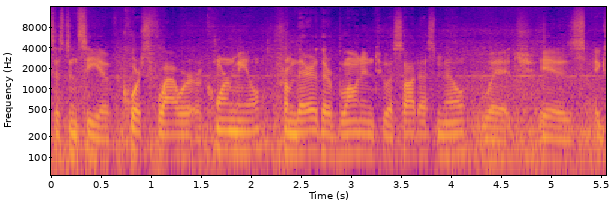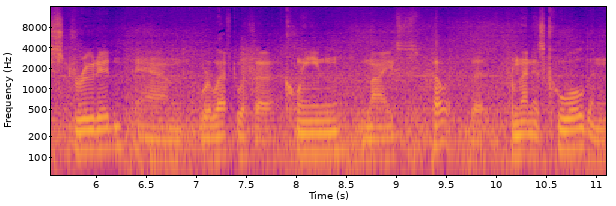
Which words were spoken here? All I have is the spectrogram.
consistency of coarse flour or cornmeal. From there, they're blown into a sawdust mill, which is extruded, and we're left with a clean, nice pellet that from then is cooled and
